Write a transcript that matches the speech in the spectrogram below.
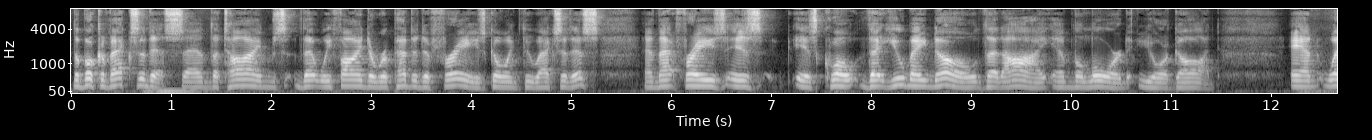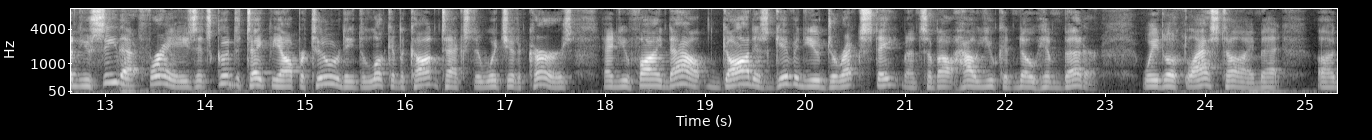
the book of Exodus and the times that we find a repetitive phrase going through Exodus, and that phrase is is quote that you may know that I am the Lord your God. And when you see that phrase, it's good to take the opportunity to look at the context in which it occurs, and you find out God has given you direct statements about how you can know Him better. We looked last time at uh,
